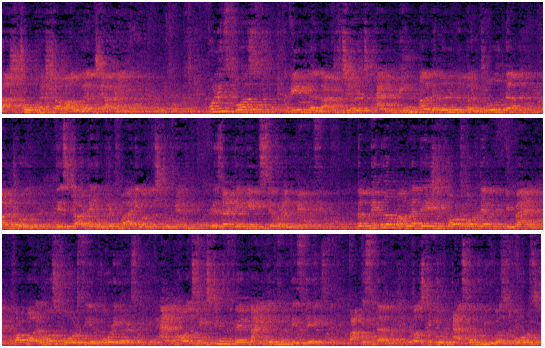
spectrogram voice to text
Rashtra Bhasha Bangla Chai. Police first did the lathi charge and being unable to control the control, they started open firing on the students, resulting in several deaths. The people of Bangladesh fought for their demand for almost four, year, four years, and on 16 Feb 1956, Pakistan Constituent Assembly was forced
